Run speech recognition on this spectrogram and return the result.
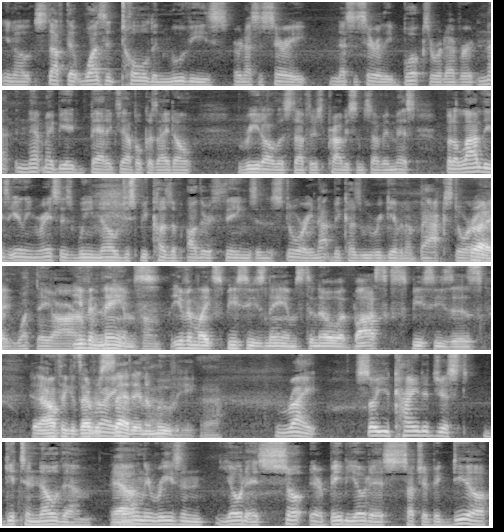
you know stuff that wasn't told in movies or necessary necessarily books or whatever and that, and that might be a bad example because i don't read all this stuff there's probably some stuff i missed but a lot of these alien races we know just because of other things in the story not because we were given a backstory Right. on what they are even where they came names, even like species names to know what Bossk species is. I don't think it's ever Right. said in a movie. Right. So you kind of just get to know them. The only reason Yoda is so or Baby Yoda is such a big deal,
